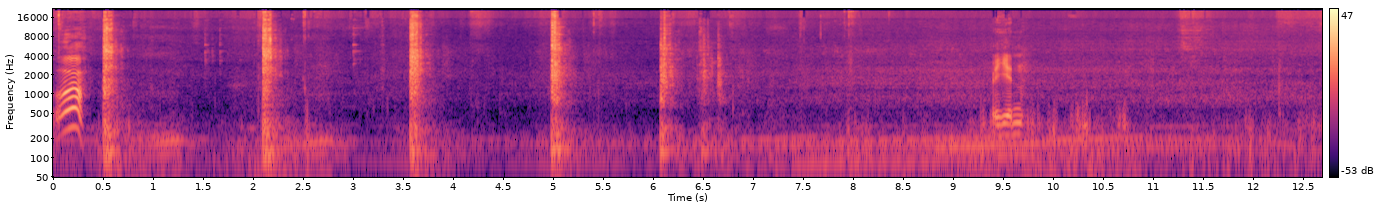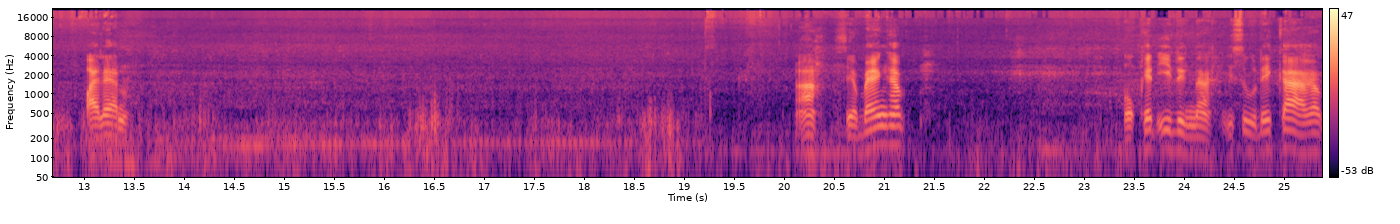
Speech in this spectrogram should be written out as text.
โอ้ ไม่เห็นไปแล้วนะอะ เสียแบงค์ครับ6 HE ดึงนะอิซูเดก้าครับ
